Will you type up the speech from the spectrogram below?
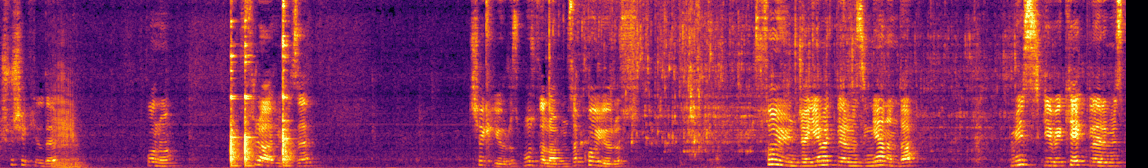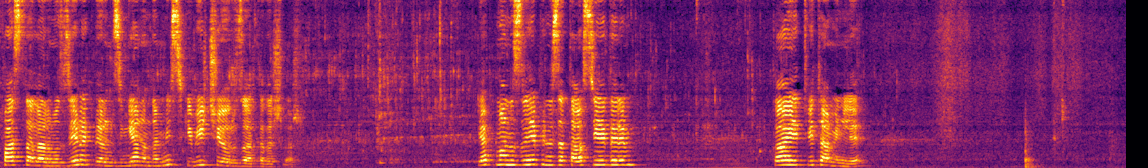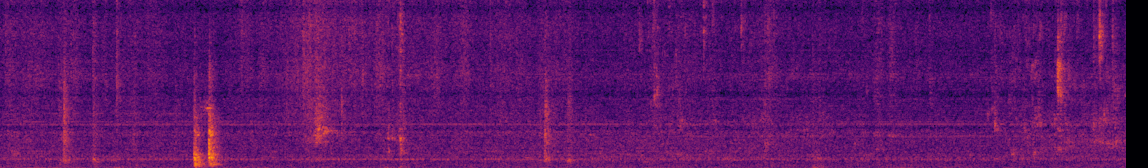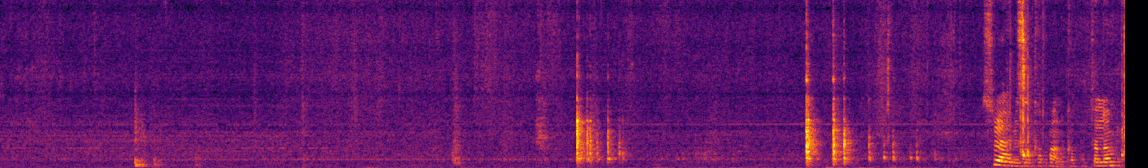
Şu şekilde bunu sürahimize çekiyoruz. Buzdolabımıza koyuyoruz. Soyunca yemeklerimizin yanında mis gibi keklerimiz, pastalarımız, yemeklerimizin yanında mis gibi içiyoruz arkadaşlar. Yapmanızı hepinize tavsiye ederim. Gayet vitaminli. Sürahimizin kapağını kapatalım.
